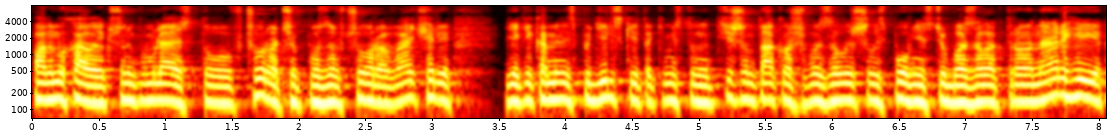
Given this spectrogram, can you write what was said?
Пане Михайло, якщо не помиляюсь, то вчора чи позавчора ввечері, як і Кам'янець-Подільський, так і місто Нетішин, також ви залишились повністю без електроенергії.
